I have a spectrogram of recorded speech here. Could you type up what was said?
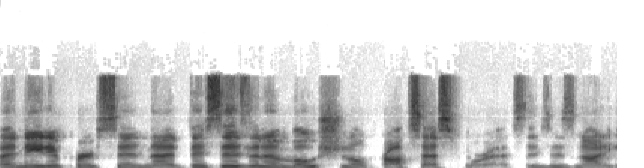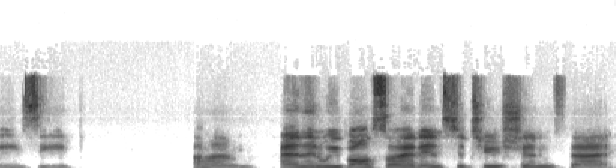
a Native person that this is an emotional process for us. This is not easy. Um, and then we've also had institutions that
